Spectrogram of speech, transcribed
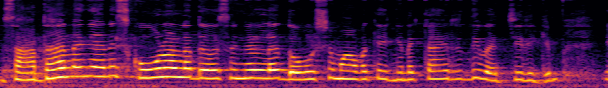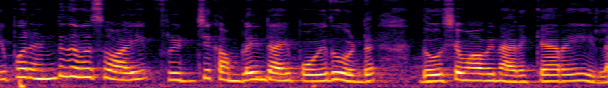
സാധാരണ ഞാൻ സ്കൂളുള്ള ദിവസങ്ങളിൽ ദോശമാവൊക്കെ ഇങ്ങനെ കരുതി വച്ചിരിക്കും. ഇപ്പോൾ രണ്ട് ദിവസമായി ഫ്രിഡ്ജ് കംപ്ലൈന്റ് ആയി പോയതുകൊണ്ട് ദോശമാവിന് അരയ്ക്കാറേ ഇല്ല.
